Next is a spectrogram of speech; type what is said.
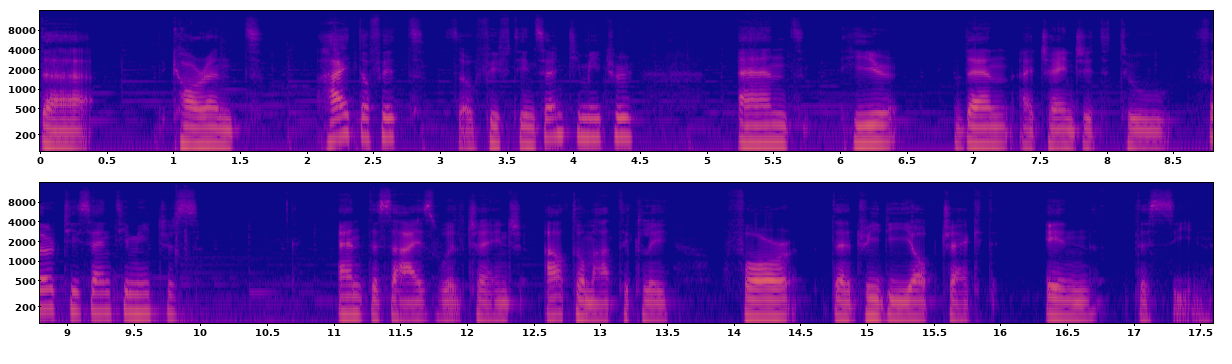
the current height of it, so 15 centimeter. And here then I change it to 30 centimeters and the size will change automatically for the 3D object in the scene.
